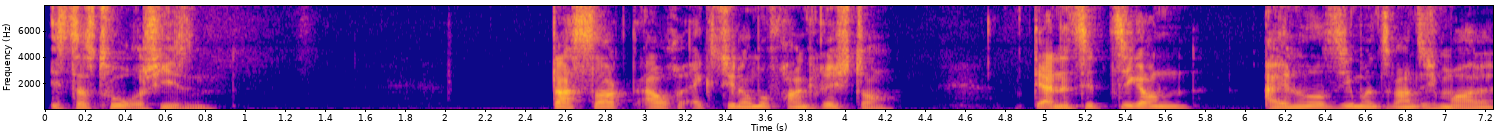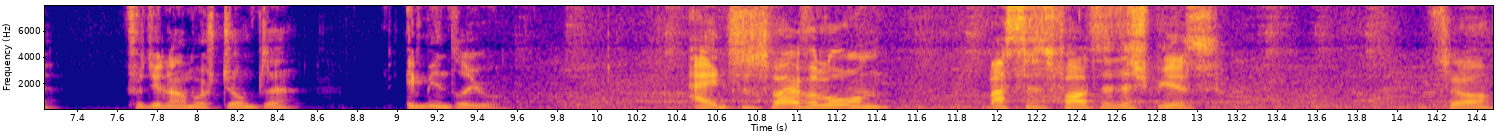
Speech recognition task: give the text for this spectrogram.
ist das Tore-Schießen. Das sagt auch Ex-Dynamo Frank Richter, der in den 70ern 127 Mal für Dynamo stürmte, im Interview. 1 zu 2 verloren. Was ist das Fazit des Spiels? Tja,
